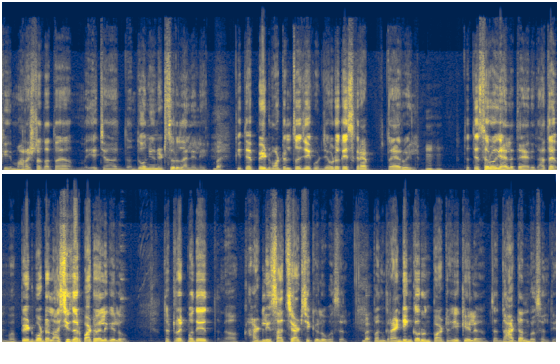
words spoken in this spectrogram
की महाराष्ट्रात आता याच्या द- दोन युनिट सुरू झालेले की त्या पेट बॉटलचं जे जेवढं काही स्क्रॅप तयार होईल. तर ते सर्व घ्यायला तयार आहेत. आता पेट बॉटल अशी जर पाठवायला गेलो तर ट्रकमध्ये हार्डली सातशे आठशे किलो बसेल. पण ग्राइंडिंग करून पाठ हे केलं तर दहा टन बसेल ते.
